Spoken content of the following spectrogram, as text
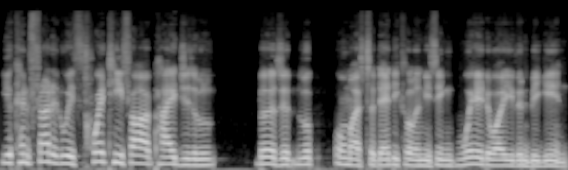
you're confronted with 25 pages of birds that look almost identical and you think, where do I even begin?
